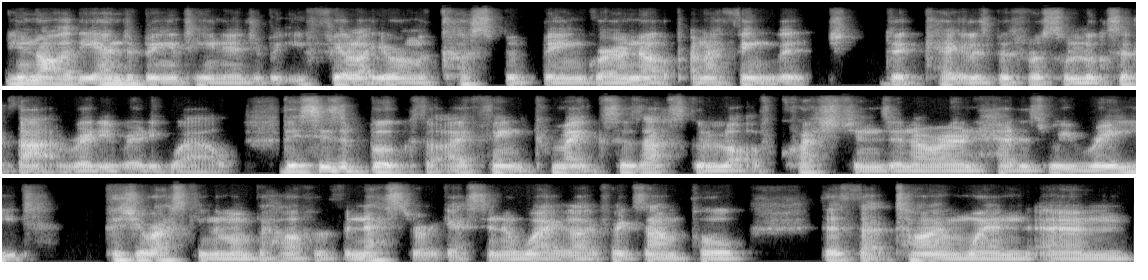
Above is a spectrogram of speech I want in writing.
you're not at the end of being a teenager, but you feel like you're on the cusp of being grown up. And I think that that Kate Elizabeth Russell looks at that really, really well. This is a book that I think makes us ask a lot of questions in our own head as we read. Because you're asking them on behalf of Vanessa, I guess, in a way. Like, for example, there's that time when um,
